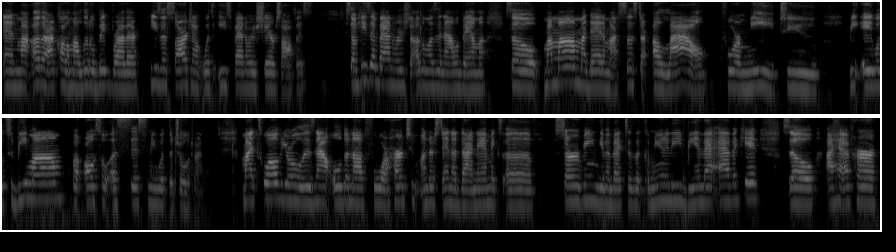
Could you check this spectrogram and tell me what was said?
and my other, I call him my little big brother, he's a sergeant with East Baton Rouge Sheriff's Office. So he's in Baton Rouge, the other one's in Alabama. So my mom, my dad, and my sister allow for me to be able to be mom, but also assist me with the children. My 12 year old is now old enough for her to understand the dynamics of serving, giving back to the community, being that advocate. So I have her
